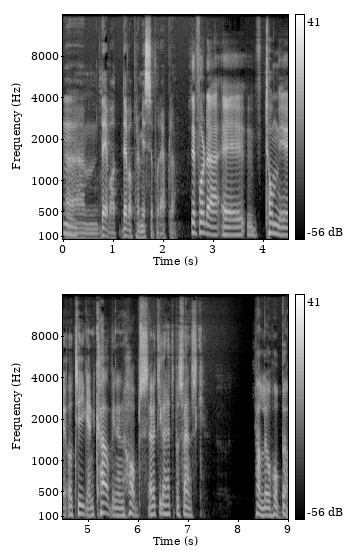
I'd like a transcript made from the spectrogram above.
eh, det, var, det var premisset for eplet. Se for deg eh, Tommy og tigeren, Calvin and Hobbes. Jeg vet ikke hva det heter på svensk. Kalle og Hobbe.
